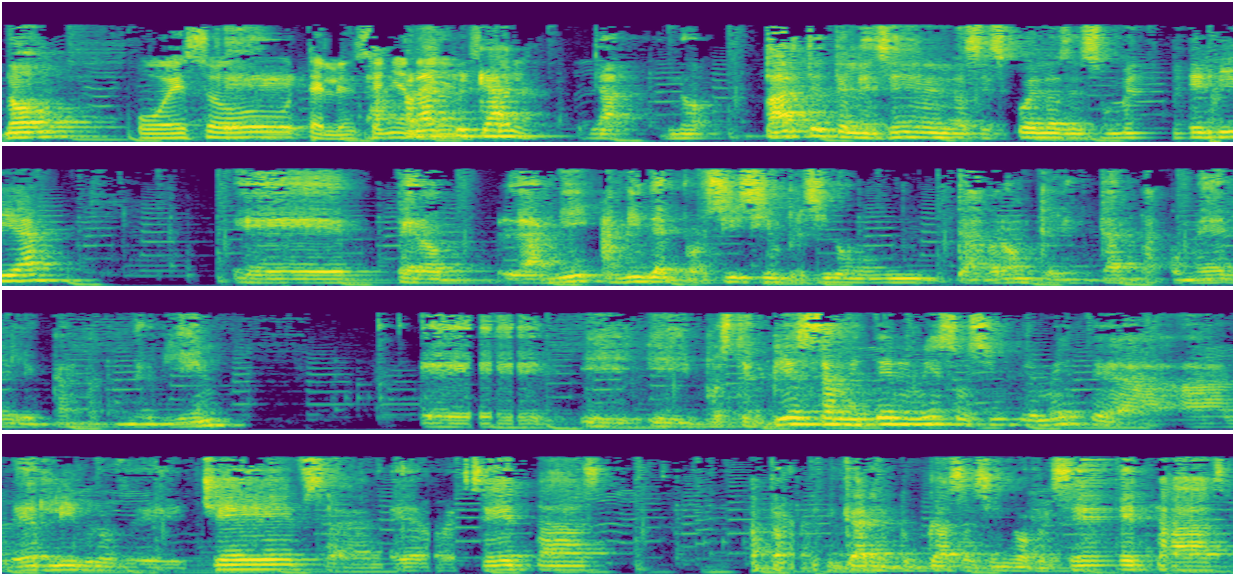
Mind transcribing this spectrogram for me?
No. ¿O eso eh, te lo enseñan en la escuela? Ya, no. Parte te lo enseñan en las escuelas de sommelería, eh, pero a mí, a mí de por sí siempre he sido un cabrón que le encanta comer y le encanta comer bien. Eh, y, pues te empiezas a meter en eso simplemente, a, leer libros de chefs, a leer recetas, a practicar en tu casa haciendo recetas.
